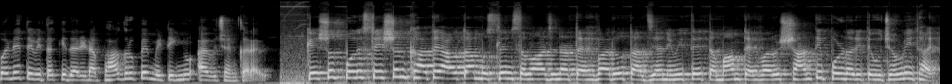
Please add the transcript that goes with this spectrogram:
બને તેવી તકેદારીના ભાગરૂપે મિટિંગનું આયોજન કરાયું. કેશોદ પોલીસ સ્ટેશન ખાતે આવતા મુસ્લિમ સમાજના તહેવારો, તાજિયા નિમિત્તે તમામ તહેવારો શાંતિપૂર્ણ રીતે ઉજવણી થાય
